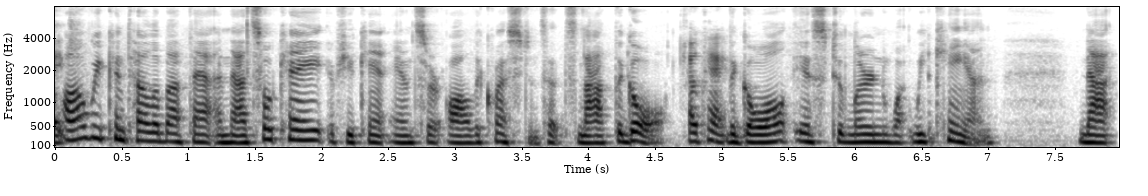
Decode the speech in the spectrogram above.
right. all we can tell about that, and that's okay if you can't answer all the questions. That's not the goal. Okay. The goal is to learn what we can, not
